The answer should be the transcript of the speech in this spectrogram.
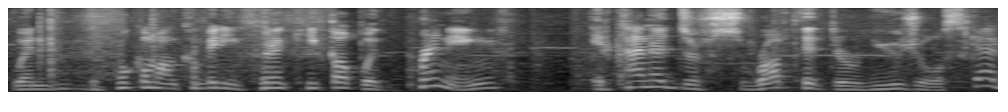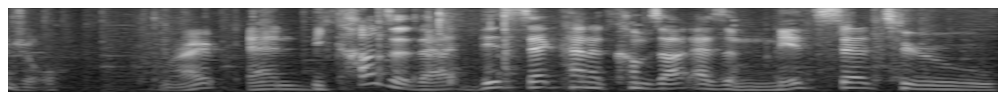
when the Pokemon Company couldn't keep up with printing, it kind of disrupted their usual schedule, right? And because of that, this set kind of comes out as a mid set to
